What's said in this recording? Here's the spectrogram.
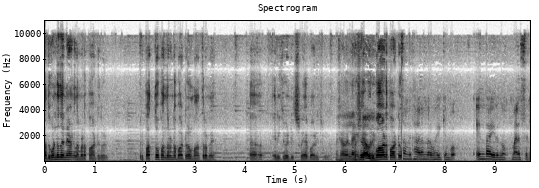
അതുകൊണ്ട് തന്നെയാണ് നമ്മുടെ പാട്ടുകൾ. ഒരു പത്തോ പന്ത്രണ്ടോ പാട്ടുകൾ മാത്രമേ എനിക്ക് വേണ്ടി ശ്രേയ പാടിച്ചുള്ളൂ പക്ഷേ ഒരുപാട് പാട്ടുകൾ സംവിധാനം നിർവഹിക്കുമ്പോൾ എന്തായിരുന്നു മനസ്സിൽ?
